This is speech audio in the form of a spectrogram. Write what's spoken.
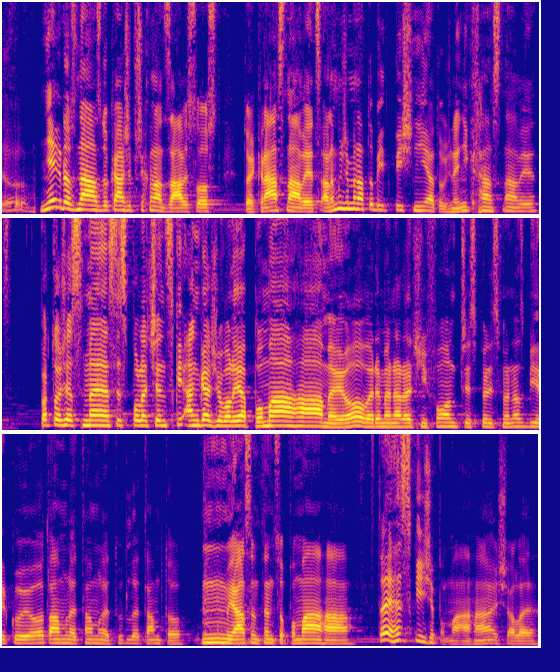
jo. Někdo z nás dokáže překonat závislost, to je krásná věc, ale můžeme na to být pišní a to už není krásná věc protože jsme se společensky angažovali a pomáháme, jo, vedeme nadační fond, přispěli jsme na sbírku, jo, tamhle, tamhle, tudle, tamto. Hm, já jsem ten, co pomáhá. To je hezký, že pomáháš, ale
